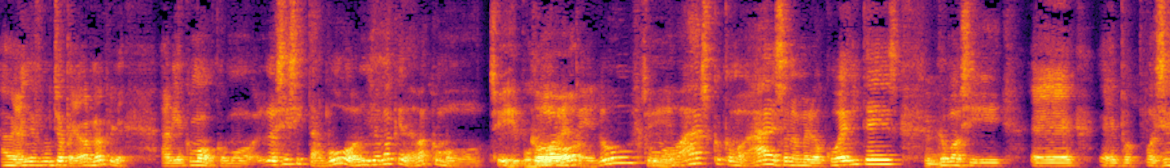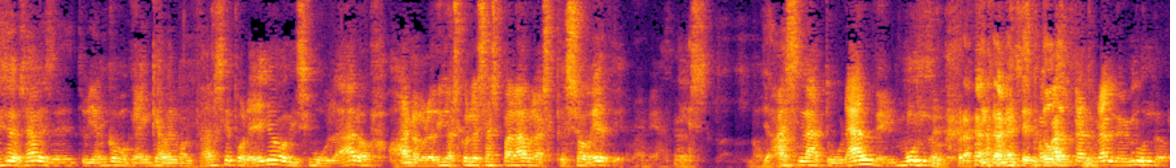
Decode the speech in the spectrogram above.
hace años mucho peor, ¿no? Porque había como, como, no sé si tabú o un tema que daba como, Sí, como repelús, Sí. como asco, como, ah, eso no me lo cuentes, Sí. como si, eh, eh, pu- pues eso, ¿sabes? Eh, tuvieran como que hay que avergonzarse por ello o disimular, o, ah, no me lo digas con esas palabras, que eso es, Lo Ya. más natural del mundo. Prácticamente es lo más natural del mundo.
